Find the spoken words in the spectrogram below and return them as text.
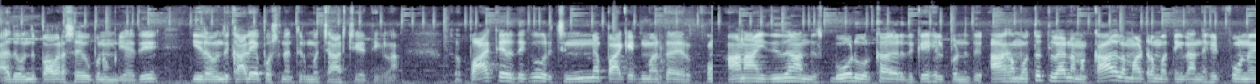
அது வந்து பவரை சேவ் பண்ண முடியாது. இதில் வந்து காலியாக போச்சுன்னா திரும்ப சார்ஜ் ஏற்றிக்கலாம் பார்க்குறதுக்கு ஒரு சின்ன பாக்கெட் மாதிரி தான் இருக்கும். ஆனால் இதுதான் அந்த போர்டு ஒர்க் ஆகிறதுக்கு ஹெல்ப் பண்ணுது. ஆக மொத்தத்தில் நம்ம காதில் மாற்றம் பார்த்தீங்களா அந்த ஹெட்ஃபோனு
